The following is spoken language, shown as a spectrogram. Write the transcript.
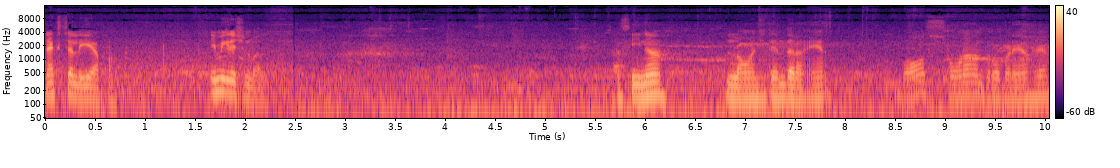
ਨੈਕਸਟ ਚੱਲੀਏ ਆਪਾਂ। ਇਮੀਗ੍ਰੇਸ਼ਨ ਵੱਲ। ਅਸੀਂ ਨਾ ਲੌਂਜ ਦੇ ਅੰਦਰ ਆਏ ਆ ਬਹੁਤ ਸੋਹਣਾ ਅੰਦਰੋਂ ਬਣਿਆ ਹੋਇਆ।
